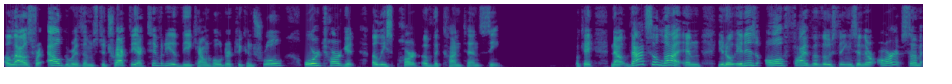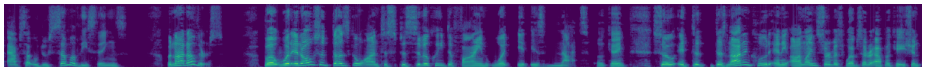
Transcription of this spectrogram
allows for algorithms to track the activity of the account holder to control or target at least part of the content seen. Okay, now that's a lot. And, you know, it is all five of those things. And there are some apps that will do some of these things, but not others. But what it also does go on to specifically define what it is not. Okay. So it d- does not include any online service, website, or application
